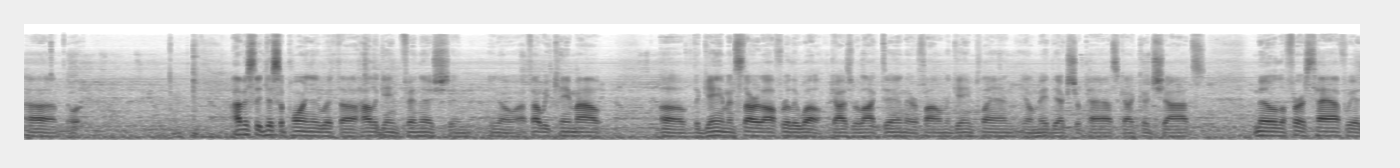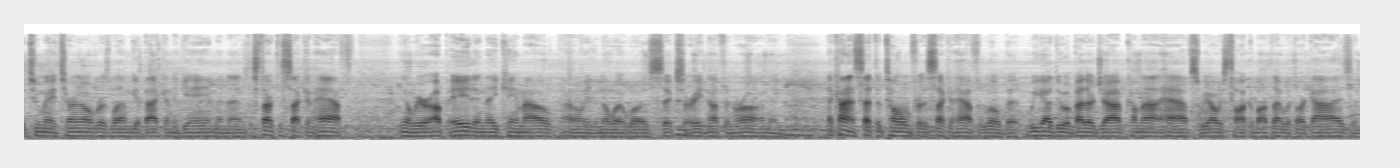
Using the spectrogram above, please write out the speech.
Uh, obviously disappointed with uh, how the game finished, and you know I thought we came out of the game and started off really well. Guys were locked in, they were following the game plan. You know, made the extra pass, got good shots. Middle of the first half, we had too many turnovers, let them get back in the game, and then to start the second half, you know, we were up eight and they came out, I don't even know what it was, six or eight nothing run. And that kind of set the tone for the second half a little bit. We got to do a better job coming out of half, so we always talk about that with our guys. And,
